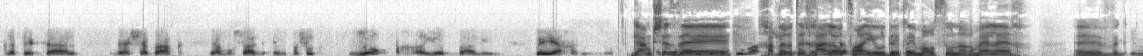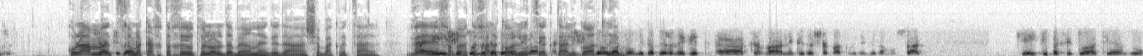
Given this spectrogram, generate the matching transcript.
כלפי צה"ל והשב"כ והמוסד הן פשוט לא אחראיות בעליל. ביחד עם זאת. גם כשזה חברתך לעוצמה יהודית, לימור סונר מלך, אה, וכולם שאת צריכים לקחת אחריות ולא לדבר נגד השב"כ וצה"ל. וחברתך לקואליציה, טלי אני אישית גוטליב. לא מדבר נגד הצבא, נגד השב"כ ונגד המוסד, כי הייתי בסיטואציה הזו,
